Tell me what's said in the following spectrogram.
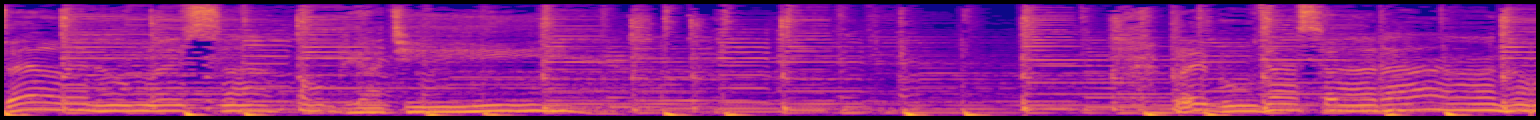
Zelenom lesa objatí. Prebúda sa ráno.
